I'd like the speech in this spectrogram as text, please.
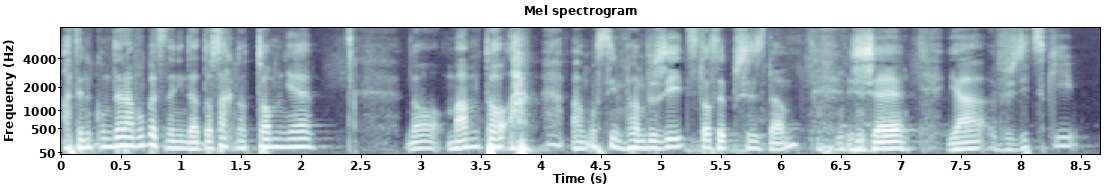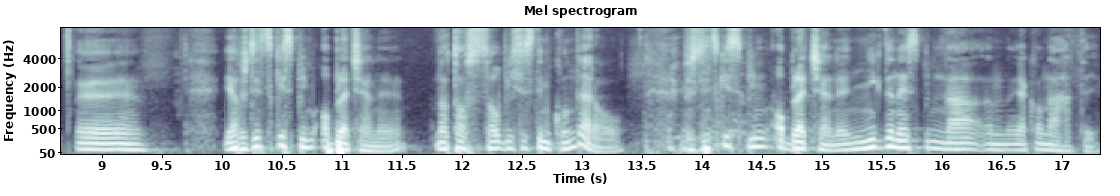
A ten Kundera vůbec není na dosah, no to mě, No, mám to a, a musím vám říct, to se přiznám, že já vždycky... E, já vždycky spím oblečený, no to souvisí s tím kunderou. Vždycky spím oblečený, nikdy nespím na, jako nahatý.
